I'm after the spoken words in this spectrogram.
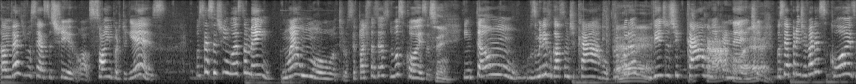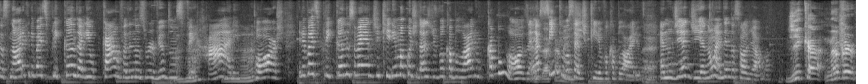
Ao invés de você assistir ó, só em português, você assiste em inglês também. Não é um ou outro. Você pode fazer as duas coisas. Sim. Então, os meninos gostam de carro. Procura é. vídeos de carro, carro, na internet. É. Você aprende várias coisas. Na hora que ele vai explicando ali o carro, fazendo os reviews de uns uhum. Ferrari, uhum. Porsche, ele vai explicando, você vai adquirir uma quantidade de vocabulário cabulosa. É, é assim que você adquire o vocabulário. É. é no dia a dia, não é dentro da sala de aula. Dica number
